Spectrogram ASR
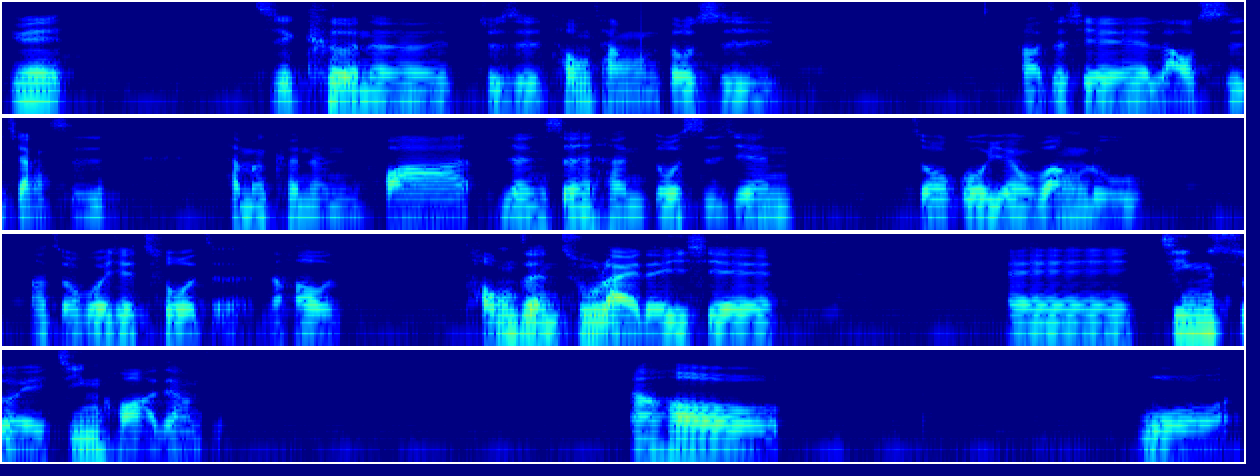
因为这些课呢，就是通常都是啊这些老师讲师，他们可能花人生很多时间走过冤枉路。啊，走过一些挫折，然后统整出来的一些，诶，精髓精华这样子。然后我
